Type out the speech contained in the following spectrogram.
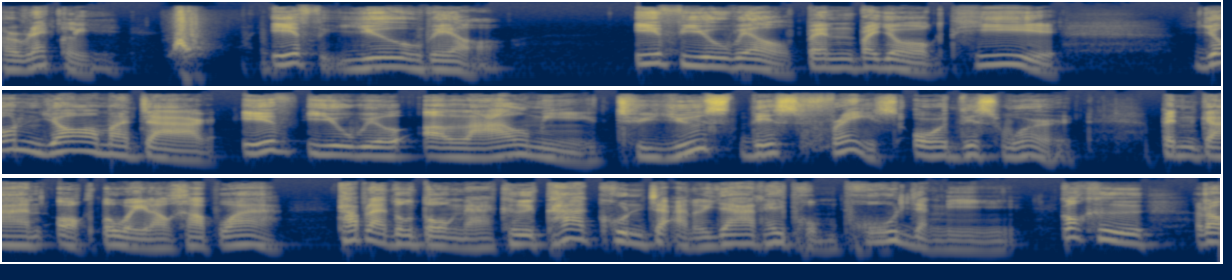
correctly if you will if you will เป็นประโยคที่ย่นย่อมาจาก if you will allow me to use this phrase or this word เป็นการออกตัวแล้วครับว่า ถ้าแปลตรงๆนะ คือถ้าคุณจะอนุญาตให้ผมพูดอย่างนี้ ก็คือเรา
